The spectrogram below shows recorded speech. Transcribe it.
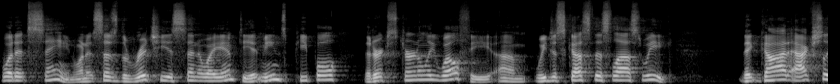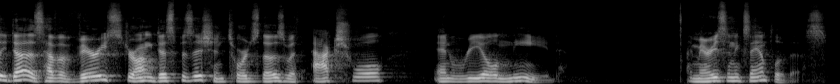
what it's saying. When it says the rich he is sent away empty, it means people that are externally wealthy. Um, we discussed this last week that God actually does have a very strong disposition towards those with actual and real need. And Mary's an example of this.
